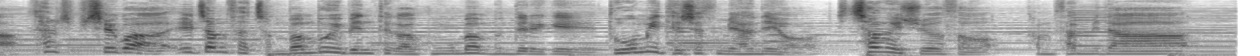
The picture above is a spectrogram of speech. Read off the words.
니다 37과 1.4 전반부 이벤트가 궁금한 분들에게 도움이 되셨으면 하네요. 시청해주셔서 감사합니다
